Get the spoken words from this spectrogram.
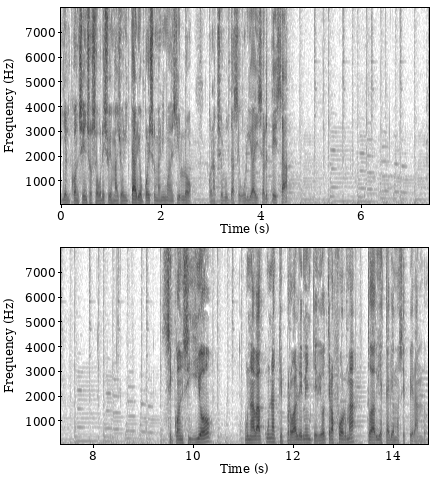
Y el consenso sobre eso es mayoritario, por eso me animo a decirlo con absoluta seguridad y certeza. se consiguió una vacuna que probablemente de otra forma todavía estaríamos esperando.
